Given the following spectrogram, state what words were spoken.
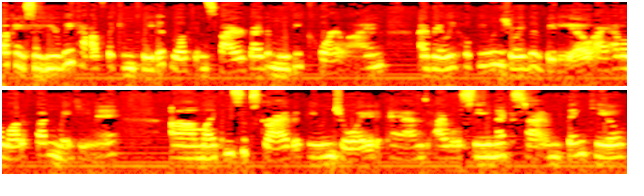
Okay, so here we have the completed look inspired by the movie Coraline. I really hope you enjoyed the video. I had a lot of fun making it. Um, like and subscribe if you enjoyed, and I will see you next time. Thank you.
